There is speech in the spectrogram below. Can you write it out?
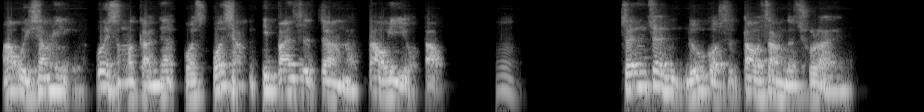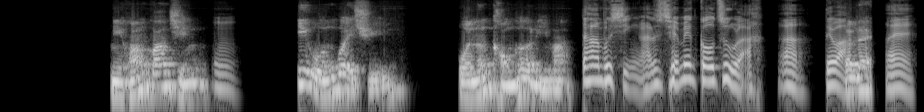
啊，为什么？为什么敢这样？我我想一般是这样的，道义有道，嗯，真正如果是到账的出来，你黄光琴，嗯，一文未取，我能恐吓你吗？当然不行啊，前面勾住了，嗯，对吧？对不对？哎，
